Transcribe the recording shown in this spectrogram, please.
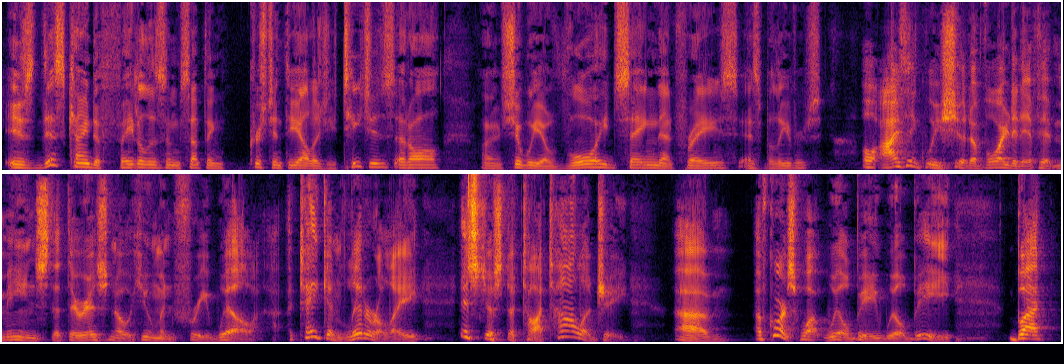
Is this kind of fatalism something Christian theology teaches at all? Or should we avoid saying that phrase as believers? Oh, I think we should avoid it if it means that there is no human free will. Taken literally, it's just a tautology. Um, of course, what will be, will be, but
